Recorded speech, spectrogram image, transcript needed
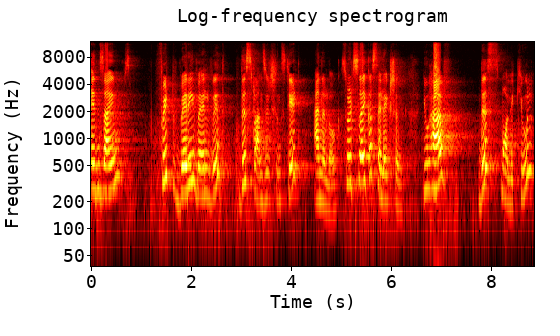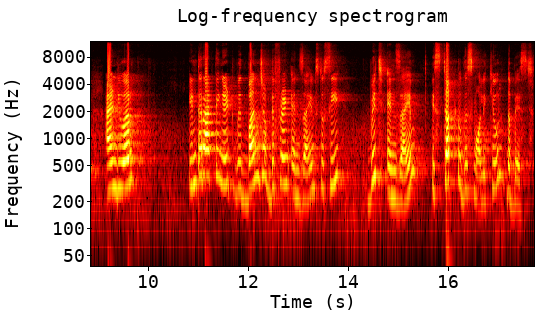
enzymes fit very well with this transition state analog. So, it is like a selection. You have this molecule and you are interacting it with bunch of different enzymes to see which enzyme is stuck to this molecule the best.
